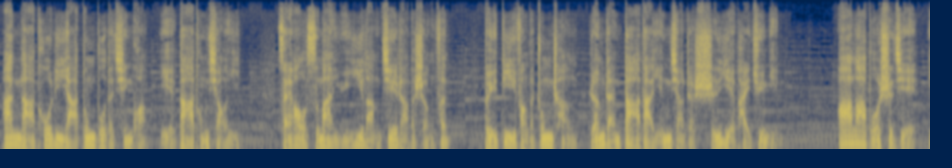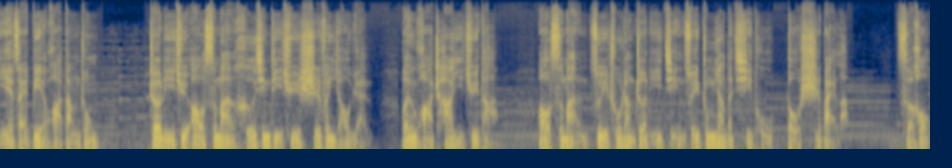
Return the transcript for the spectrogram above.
安纳托利亚东部的情况也大同小异，在奥斯曼与伊朗接壤的省份。对地方的忠诚仍然大大影响着什叶派居民。阿拉伯世界也在变化当中，这里距奥斯曼核心地区十分遥远，文化差异巨大。奥斯曼最初让这里紧随中央的企图都失败了。此后，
